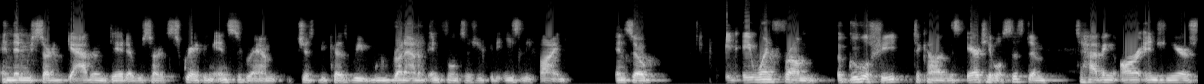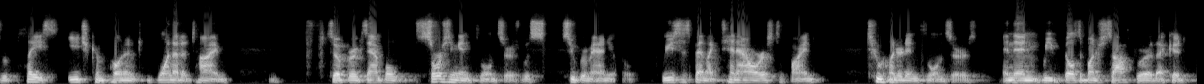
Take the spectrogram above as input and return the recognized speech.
And then we started gathering data. We started scraping Instagram just because we run out of influencers you could easily find. And so it, it went from a Google sheet to kind of this Airtable system to having our engineers replace each component one at a time. So, for example, sourcing influencers was super manual. We used to spend like 10 hours to find 200 influencers. And then we built a bunch of software that could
